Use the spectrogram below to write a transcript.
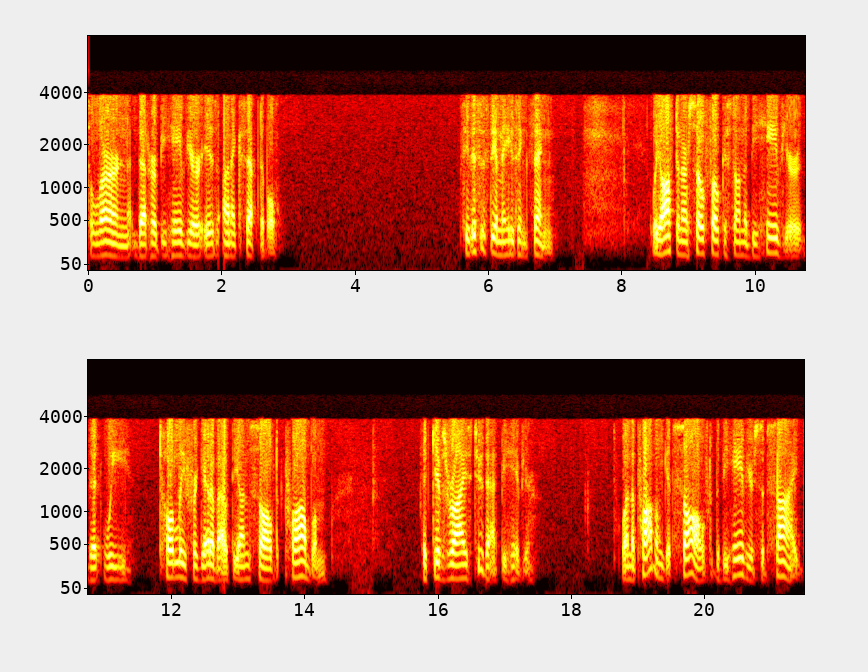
to learn that her behavior is unacceptable. See, this is the amazing thing. We often are so focused on the behavior that we totally forget about the unsolved problem that gives rise to that behavior. When the problem gets solved, the behavior subsides.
